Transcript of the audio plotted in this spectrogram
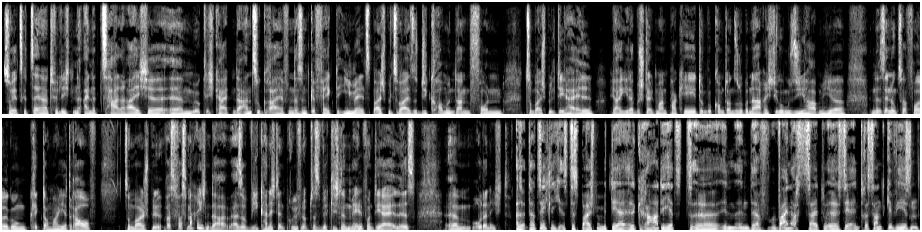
So, jetzt gibt's ja natürlich eine zahlreiche äh, Möglichkeiten da anzugreifen. Das sind gefakte E-Mails beispielsweise, die kommen dann von zum Beispiel DHL. Ja, jeder bestellt mal ein Paket und bekommt dann so eine Benachrichtigung, Sie haben hier eine Sendungsverfolgung, klickt doch mal hier drauf zum Beispiel. Was, was mache ich denn da? Also wie kann ich denn prüfen, ob das wirklich eine Mail von DHL ist ähm, oder nicht? Also tatsächlich ist das Beispiel mit DHL gerade jetzt äh, in, in der Weihnachtszeit äh, sehr interessant gewesen,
